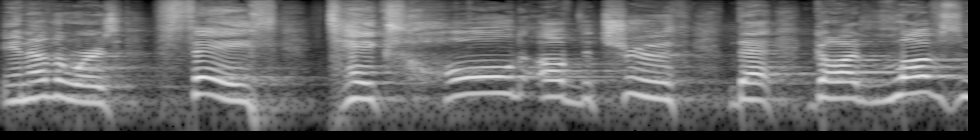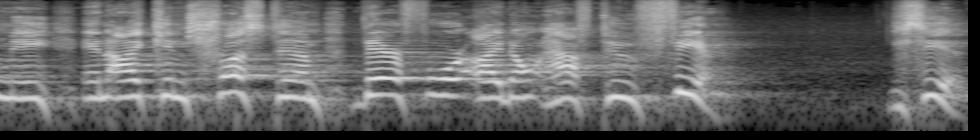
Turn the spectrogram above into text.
In other words, faith takes hold of the truth that God loves me and I can trust him, therefore I don't have to fear. You see it?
